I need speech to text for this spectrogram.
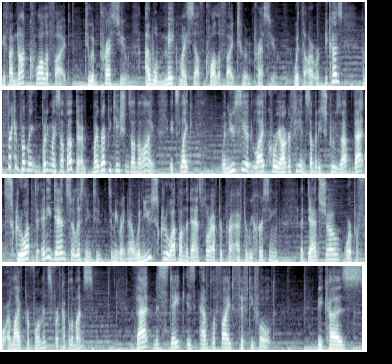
If I'm not qualified to impress you, I will make myself qualified to impress you with the artwork because I'm freaking put my, putting myself out there. My reputation's on the line. It's like when you see a live choreography and somebody screws up, that screw up to any dancer listening to, to me right now, when you screw up on the dance floor after after rehearsing a dance show or a, a live performance for a couple of months, that mistake is amplified 50 fold because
